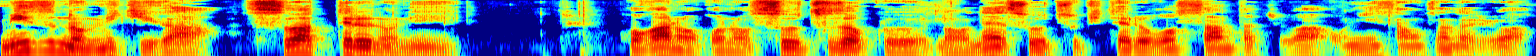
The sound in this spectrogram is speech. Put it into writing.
水野美紀が座ってるのに、他のこのスーツ族のね、スーツ着てるおっさんたちは、お兄さんおっさんたちは、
